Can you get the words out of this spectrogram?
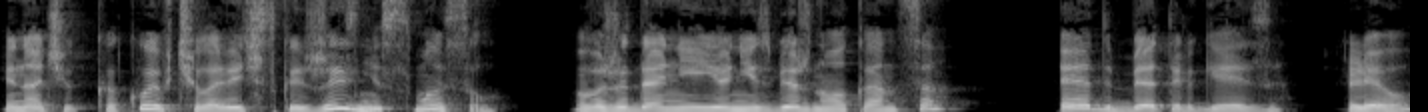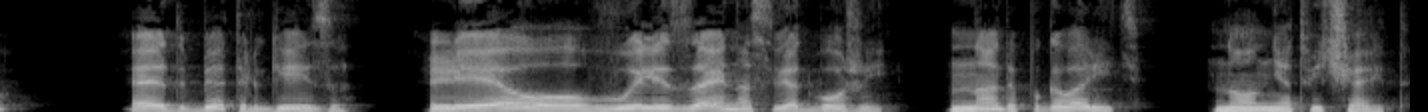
Иначе какой в человеческой жизни смысл? В ожидании ее неизбежного конца? Эд Бетельгейзе. Лео. Эд Бетельгейзе. Лео, вылезай на свет Божий. Надо поговорить. Но он не отвечает.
